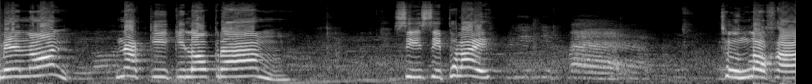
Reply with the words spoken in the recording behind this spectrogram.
เมลอน หนักกี่กิโลกรัม 40 เท่าไหร่สี่สิบแปดถึงเหรอคะ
